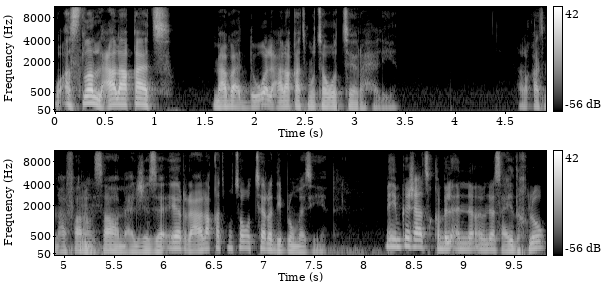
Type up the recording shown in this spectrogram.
واصلا العلاقات مع بعض الدول علاقات متوترة حاليا. علاقات مع فرنسا مع الجزائر علاقات متوترة دبلوماسيا. ما يمكنش تقبل أن الناس غيدخلوا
